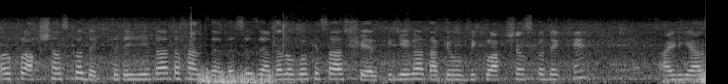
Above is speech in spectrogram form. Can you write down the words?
और कलेक्शंस को देखते रहिएगा तो फ्रेंड्स ज़्यादा से ज़्यादा लोगों के साथ शेयर कीजिएगा, ताकि वो भी कलेक्शंस को देखें आइडियाज़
